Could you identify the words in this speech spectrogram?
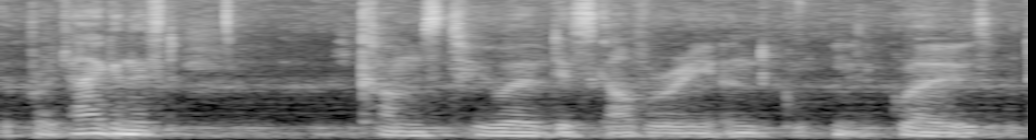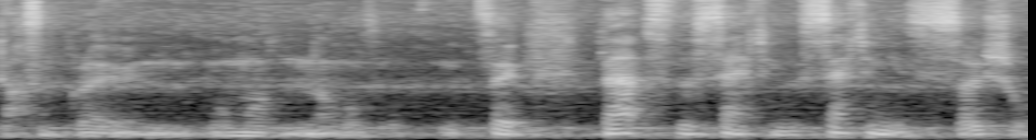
the protagonist comes to a discovery and you know, grows or doesn't grow in more modern novels. So that's the setting. The setting is social,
